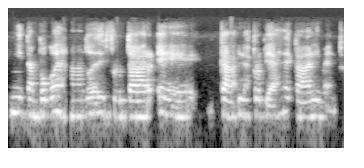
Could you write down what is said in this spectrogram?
ni tampoco dejando de disfrutar eh, las propiedades de cada alimento.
